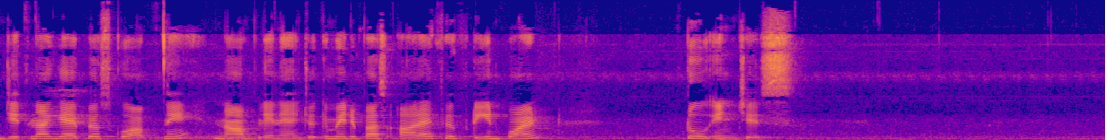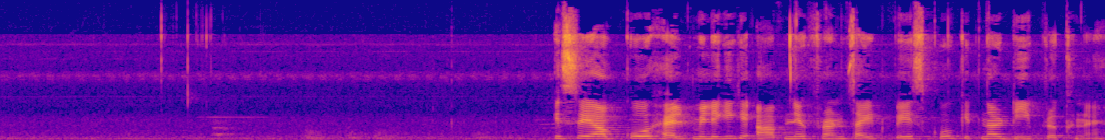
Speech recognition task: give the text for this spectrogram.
जितना गैप है, उसको आपने नाप लेना है, जो कि मेरे पास आ रहा है फिफ्टीन पॉइंट टू इंचेस इससे आपको हेल्प मिलेगी कि आपने फ्रंट साइड पे इसको कितना डीप रखना है।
